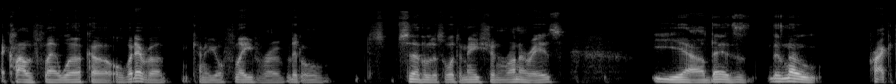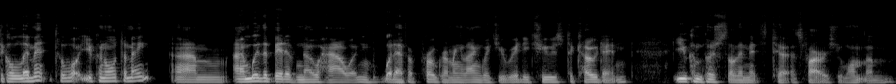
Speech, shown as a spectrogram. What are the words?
a Cloudflare worker or whatever kind of your flavor of little serverless automation runner is. Yeah, there's there's no practical limit to what you can automate. Um, and with a bit of know-how and whatever programming language you really choose to code in, you can push the limits to as far as you want them.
